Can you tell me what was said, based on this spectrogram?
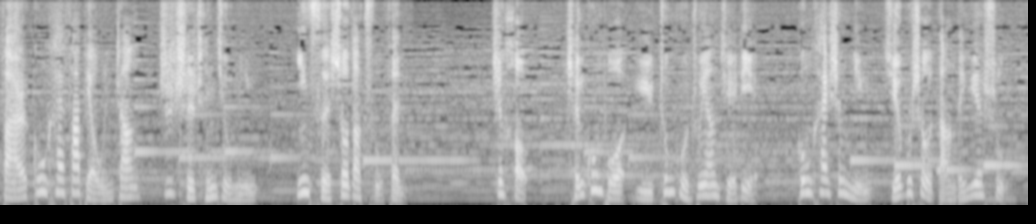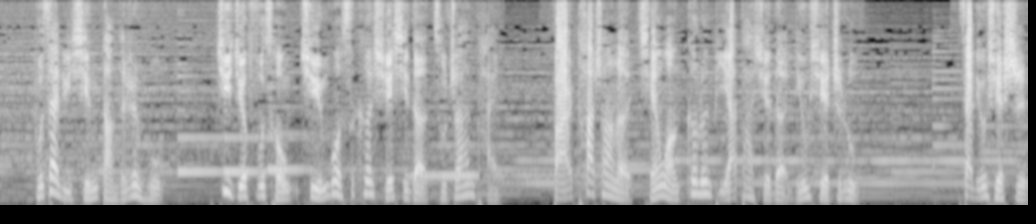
反而公开发表文章支持陈炯明。因此受到处分。之后，陈公博与中共中央决裂，公开声明绝不受党的约束，不再履行党的任务，拒绝服从去莫斯科学习的组织安排，反而踏上了前往哥伦比亚大学的留学之路。在留学时，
